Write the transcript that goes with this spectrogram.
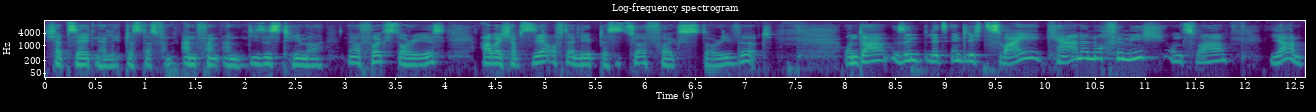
Ich habe selten erlebt, dass das von Anfang an dieses Thema eine Erfolgsstory ist, aber ich habe sehr oft erlebt, dass es zur Erfolgsstory wird. Und da sind letztendlich zwei Kerne noch für mich. Und zwar, ja,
